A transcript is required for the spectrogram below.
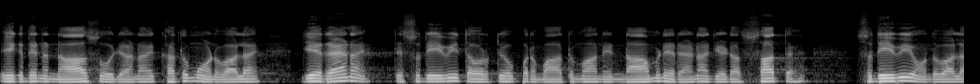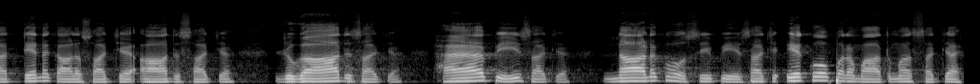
ਇੱਕ ਦਿਨ ਨਾਸ ਹੋ ਜਾਣਾ ਹੈ ਖਤਮ ਹੋਣ ਵਾਲਾ ਹੈ ਜੇ ਰਹਿਣਾ ਹੈ ਤੇ ਸੁਦੇਵੀ ਤੌਰ ਤੇ ਉਹ ਪਰਮਾਤਮਾ ਨੇ, ਨਾਮ ਨੇ ਰਹਿਣਾ ਜਿਹੜਾ ਸਤ ਹੈ। ਸੁਦੇਵੀ ਹੋਂਦ ਵਾਲਾ ਤਿੰਨ ਕਾਲ ਸੱਚ ਹੈ, ਆਦ ਸੱਚ ਜੁਗਾਦ ਸੱਚ ਹੈ ਭੀ ਸੱਚ ਨਾਨਕ ਹੋਸੀ ਭੀ ਸੱਚ, ਏਕੋ ਪਰਮਾਤਮਾ ਸੱਚਾ ਹੈ,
